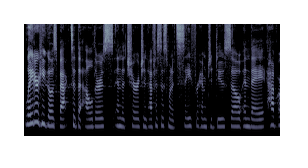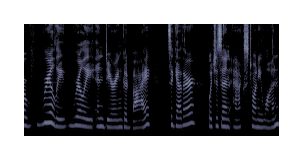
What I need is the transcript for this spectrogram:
Later, he goes back to the elders in the church in Ephesus when it's safe for him to do so, and they have a really, really endearing goodbye together, which is in Acts 21.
